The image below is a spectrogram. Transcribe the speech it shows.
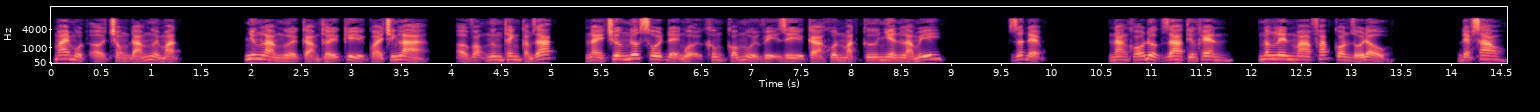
mai một ở trong đám người mặt. Nhưng làm người cảm thấy kỳ quái chính là, ở vọng ngưng thanh cảm giác, này trương nước sôi để nguội không có mùi vị gì cả khuôn mặt cư nhiên là Mỹ. Rất đẹp. Nàng khó được ra tiếng khen, nâng lên ma pháp con rối đầu. Đẹp sao?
